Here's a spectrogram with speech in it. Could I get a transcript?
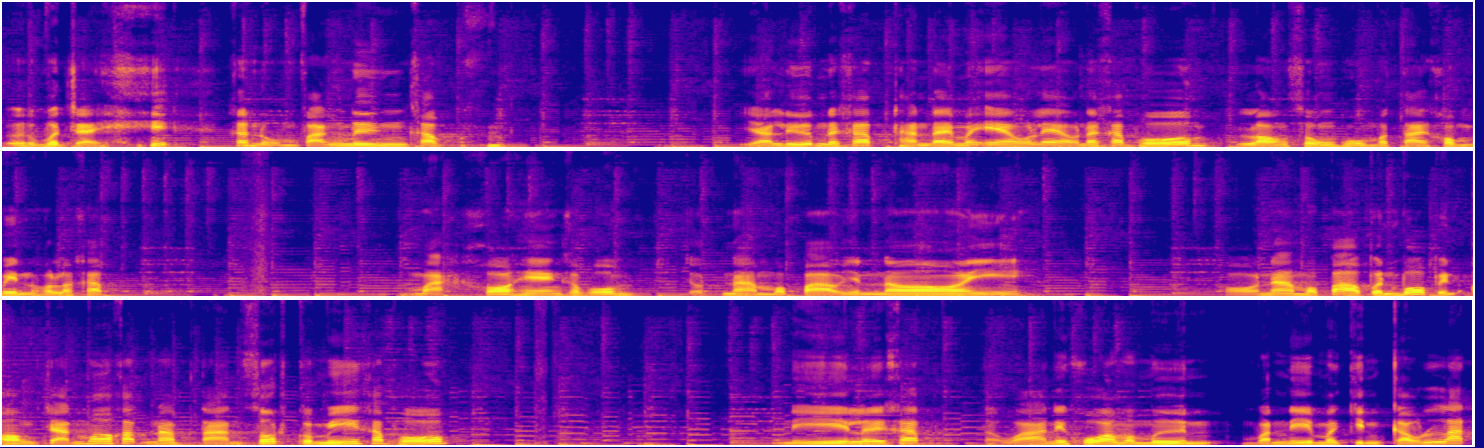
เออบ่ใจขนมปังหนึ่งครับ อย่าลืมนะครับท่านได้มาแอลแล้วนะครับ ผมลองส่งหูมาใต้คอมเมนต์ของแล้วครับ มาขอแห้งครับผม จดน้ำหมอเปล่าอย่างน้อย ขอน้ำหมอเปล่าเป็นโบเป็นอ่องจานหม้อครับน้ำตาลสดก็มีครับผมนี่เลยครับ แต่ว่านี่ขั้วมามื่น วันนี้มากินเกาลัด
